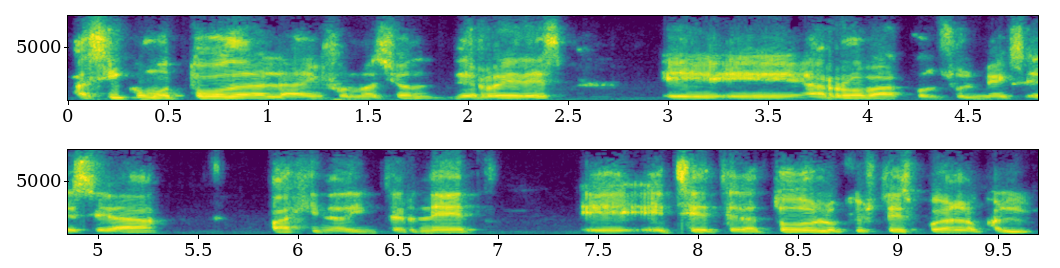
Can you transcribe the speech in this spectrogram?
Así como toda la información de redes, eh, eh, arroba Consulmex SA, página de internet, eh, etcétera. Todo lo que ustedes puedan localizar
